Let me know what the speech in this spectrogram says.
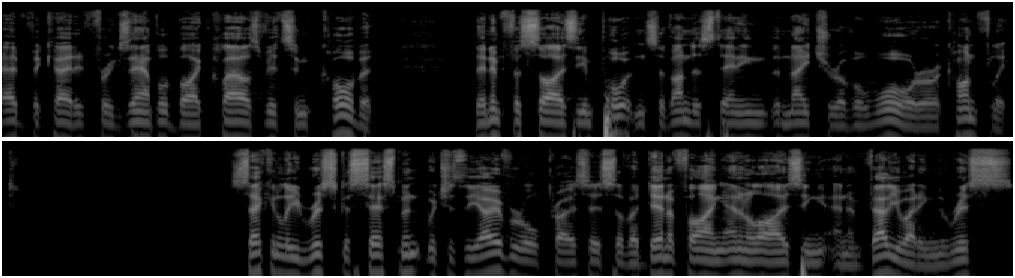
advocated, for example, by Clausewitz and Corbett, that emphasize the importance of understanding the nature of a war or a conflict. Secondly, risk assessment, which is the overall process of identifying, analysing, and evaluating the risks.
